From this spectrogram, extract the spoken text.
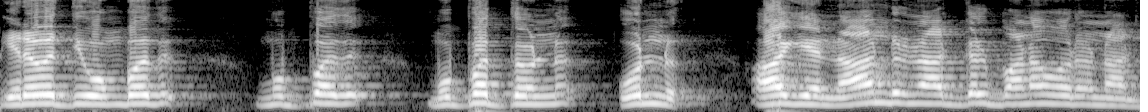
இருபத்தி ஒம்பது முப்பது முப்பத்தொன்று ஒன்று ஆகிய நான்கு நாட்கள் பணம் வரும் நாட்கள்.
